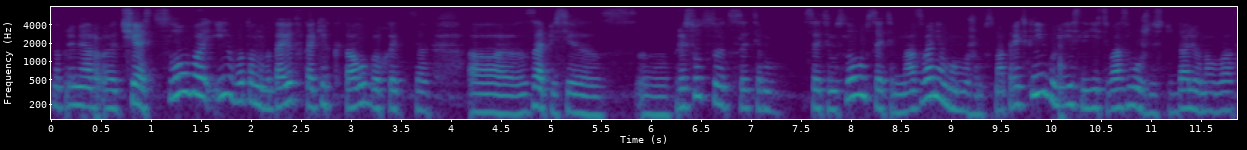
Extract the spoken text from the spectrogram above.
например, э, часть слова, и вот он выдает, в каких каталогах эти записи присутствуют с этим, с этим словом, с этим названием. Мы можем посмотреть книгу, если есть возможность удаленного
